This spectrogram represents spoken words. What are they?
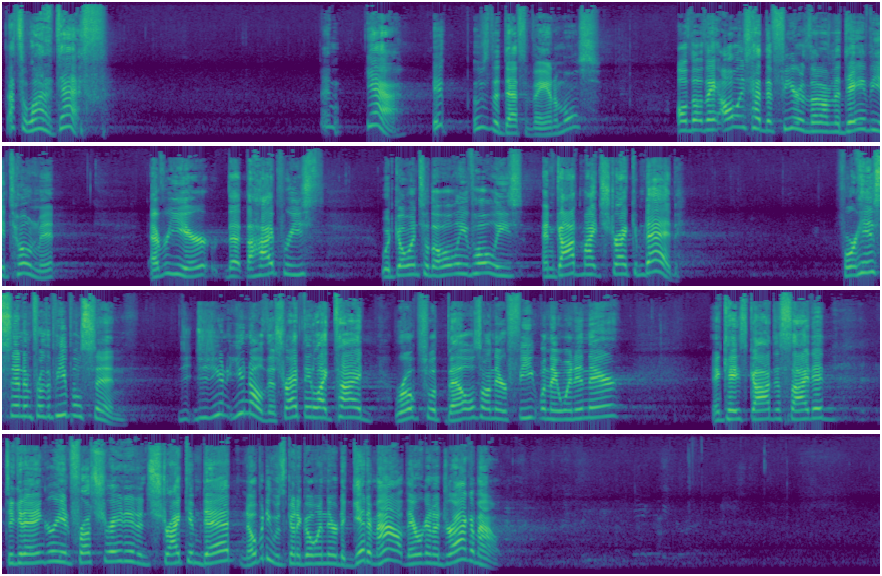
That's a lot of death. And yeah, it, it was the death of animals. Although they always had the fear that on the day of the atonement, every year, that the high priest would go into the Holy of Holies and God might strike him dead for his sin and for the people's sin. Did you, you know this, right? They like tied ropes with bells on their feet when they went in there in case God decided to get angry and frustrated and strike him dead. Nobody was going to go in there to get him out, they were going to drag him out.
